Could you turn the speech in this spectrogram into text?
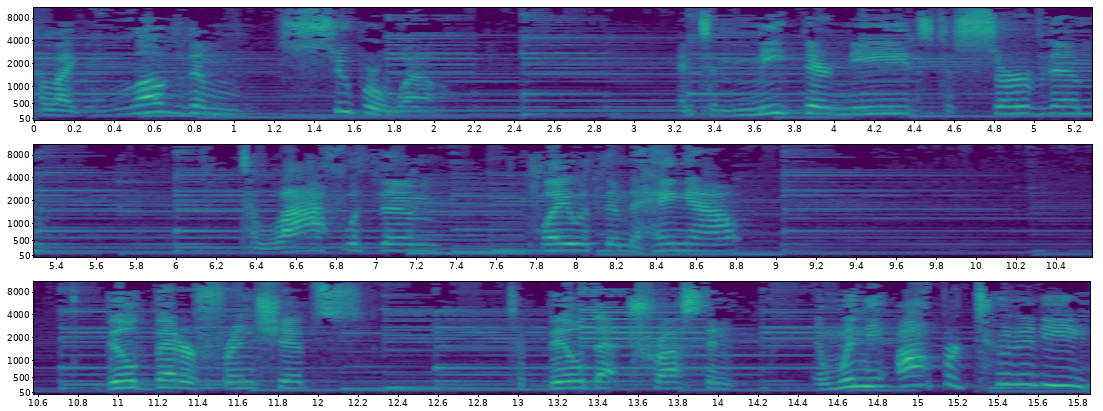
to like love them super well. And to meet their needs, to serve them, to laugh with them, to play with them, to hang out, build better friendships, to build that trust. And, and when the opportunity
